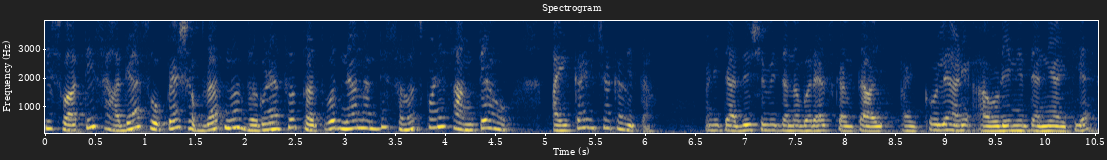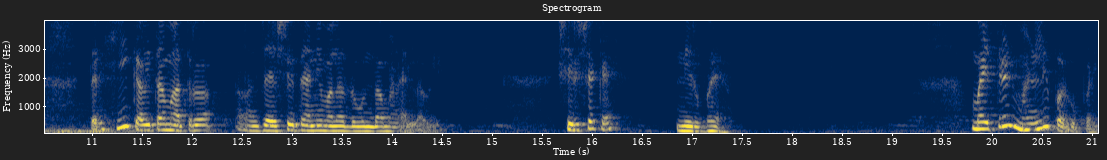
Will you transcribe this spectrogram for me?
ही स्वाती साध्या सोप्या शब्दात न जगण्याचं तत्त्वज्ञान अगदी सहजपणे सांगते आहो ऐका हिच्या कविता. आणि त्या दिवशी मी त्यांना बऱ्याच कविता ऐ ऐकवल्या आणि आवडीने त्यांनी ऐकल्या. तर ही कविता मात्र जयश्री त्यांनी मला दोनदा म्हणायला लावली. शीर्षक आहे निर्भय. मैत्रीण म्हणली परोपरी.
